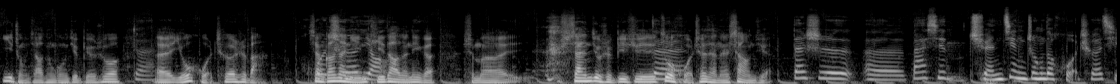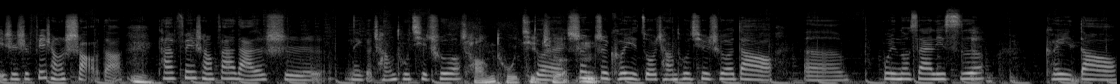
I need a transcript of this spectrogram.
一种交通工具，比如说，对，呃，有火车是吧？像刚才您提到的那个什么山，就是必须 坐火车才能上去。但是呃，巴西全境中的火车其实是非常少的，嗯。它非常发达的是那个长途汽车，长途汽车，对，甚嗯至可以坐长途汽车到呃布宜诺斯艾利斯，可以到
